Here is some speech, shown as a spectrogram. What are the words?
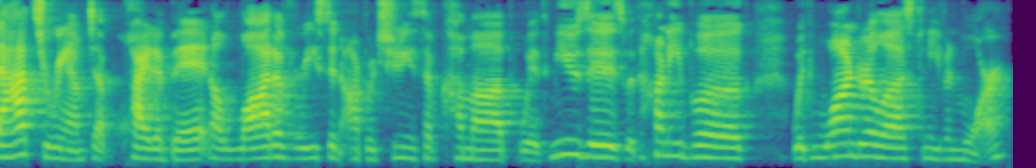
that's ramped up quite a bit. And a lot of recent opportunities have come up with Muses, with Honeybook, with Wanderlust, and even more.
